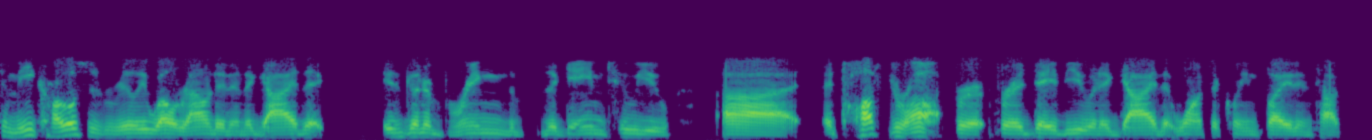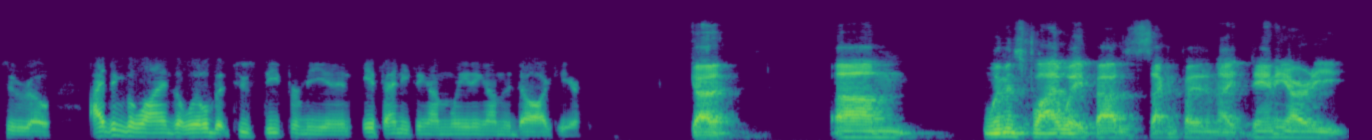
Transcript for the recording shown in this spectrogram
to me, Carlos is really well rounded and a guy that is going to bring the, the game to you uh, a tough draw for for a debut and a guy that wants a clean fight in Tatsuro. I think the line's a little bit too steep for me, and if anything, I'm leaning on the dog here. Got it. Um, women's flyweight bout is the second fight of the night. Danny already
